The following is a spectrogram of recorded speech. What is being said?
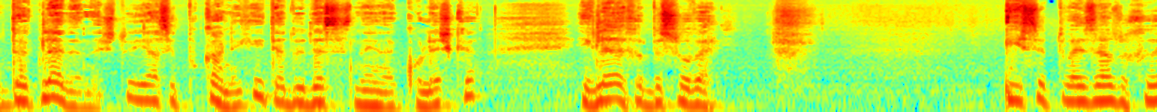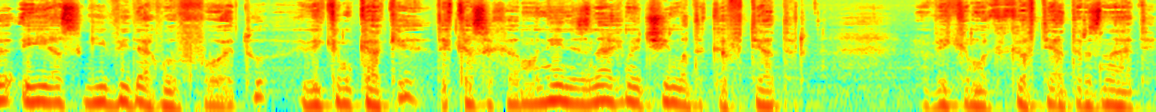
да гледа нещо. И аз се поканих и тя дойде с нейна колежка и гледаха бесове. И след това излязоха и аз ги видях в фоето. Викам как е? Те казаха, ама ние не знаехме, че има такъв театър. Викам, а какъв театър знаете?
